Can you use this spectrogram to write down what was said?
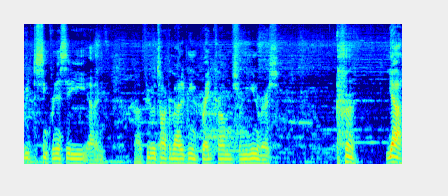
with the synchronicity, and uh, people talk about it being breadcrumbs from the universe. yeah,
